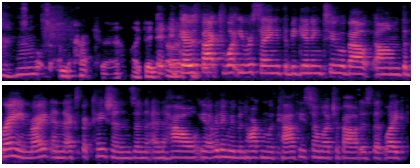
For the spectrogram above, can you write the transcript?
Mm-hmm. to unpack there. I think it, it uh, goes back to what you were saying at the beginning too about um, the brain, right, and expectations, and and how you know everything we've been talking with Kathy so much about is that like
